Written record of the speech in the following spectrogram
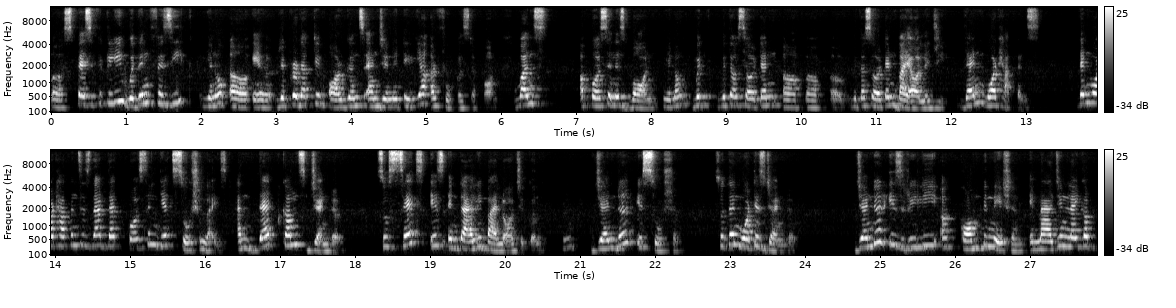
uh, specifically within physique, you know, uh, uh reproductive organs and genitalia are focused upon. Once a person is born, you know, with with a certain uh, uh, with a certain biology, then what happens? Then what happens is that that person gets socialized, and that comes gender. So sex is entirely biological. Hmm? Gender is social. So then, what is gender? Gender is really a combination. Imagine like a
